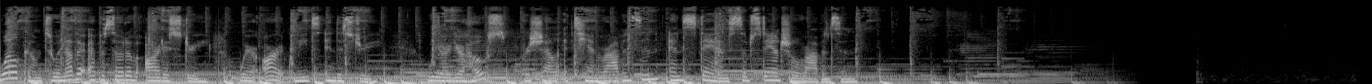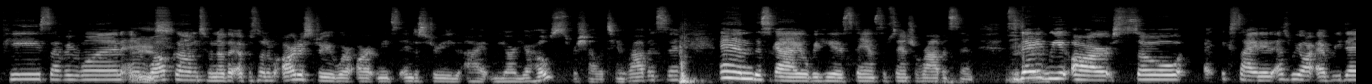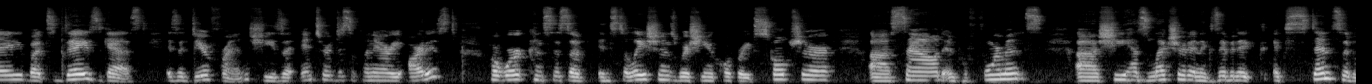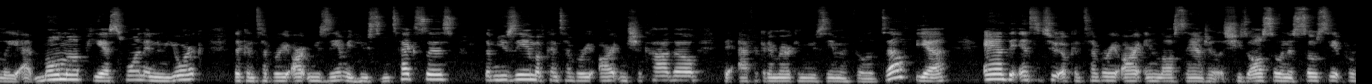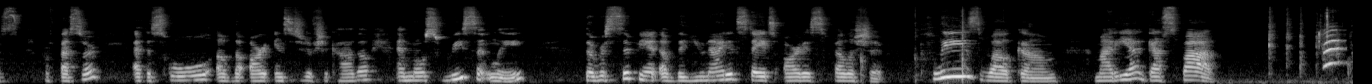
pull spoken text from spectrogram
Welcome to another episode of ARTdustry, where art meets industry. We are your hosts, Rachelle Etienne Robinson and Stan Substantial Robinson. Peace, everyone, and Peace. welcome to another episode of ARTdustry, where art meets industry. I, we are your hosts, Rachelle Etienne Robinson, and this guy over here, Stan Substantial Robinson. Today, Mhm. we are so excited, as we are every day, but today's guest is a dear friend. She's an interdisciplinary artist. Her work consists of installations where she incorporates sculpture, uh, sound, and performance. Uh, she has lectured and exhibited extensively at MoMA, PS1 in New York, the Contemporary Art Museum in Houston, Texas, the Museum of Contemporary Art in Chicago, the African American Museum in Philadelphia, and the Institute of Contemporary Art in Los Angeles. She's also an associate professor at the School of the Art Institute of Chicago, and most recently, the recipient of the United States Artist Fellowship. Please welcome Maria Gaspar.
